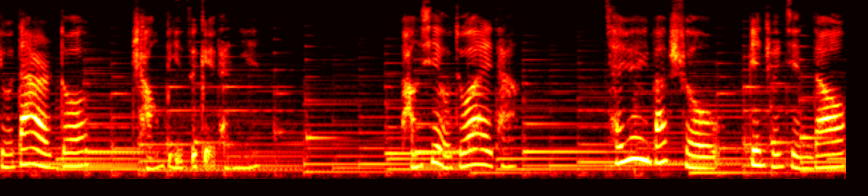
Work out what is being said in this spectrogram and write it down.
有大耳朵、长鼻子给它捏。螃蟹有多爱它，才愿意把手变成剪刀，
